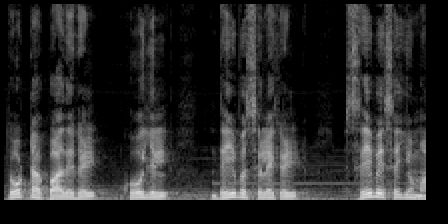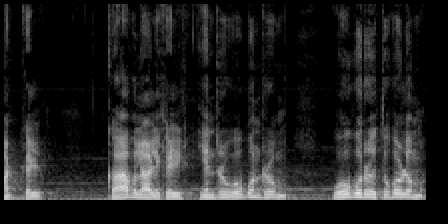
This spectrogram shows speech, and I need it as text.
தோட்ட பாதைகள் கோயில் தெய்வ சிலைகள் சேவை செய்யும் ஆட்கள் காவலாளிகள் என்று ஒவ்வொன்றும் ஒவ்வொரு துகளும்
